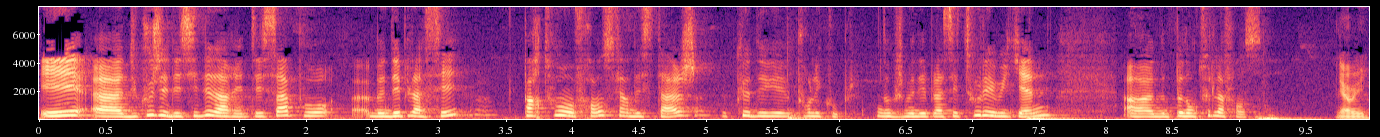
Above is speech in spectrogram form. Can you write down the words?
Et euh, du coup, j'ai décidé d'arrêter ça pour euh, me déplacer partout en France, faire des stages que pour les couples. Donc je me déplaçais tous les week-ends euh, dans toute la France. Ah oui.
